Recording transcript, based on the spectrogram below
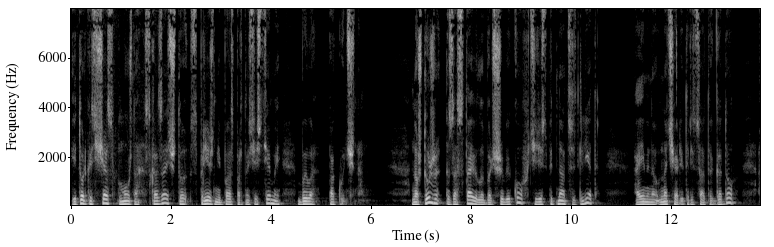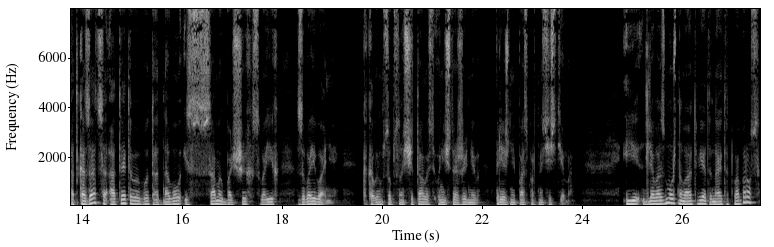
И только сейчас можно сказать, что с прежней паспортной системой было покончено. Но что же заставило большевиков через 15 лет, а именно в начале 30-х годов, отказаться от этого вот одного из самых больших своих завоеваний, каковым, собственно, считалось уничтожение прежней паспортной системы. И для возможного ответа на этот вопрос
